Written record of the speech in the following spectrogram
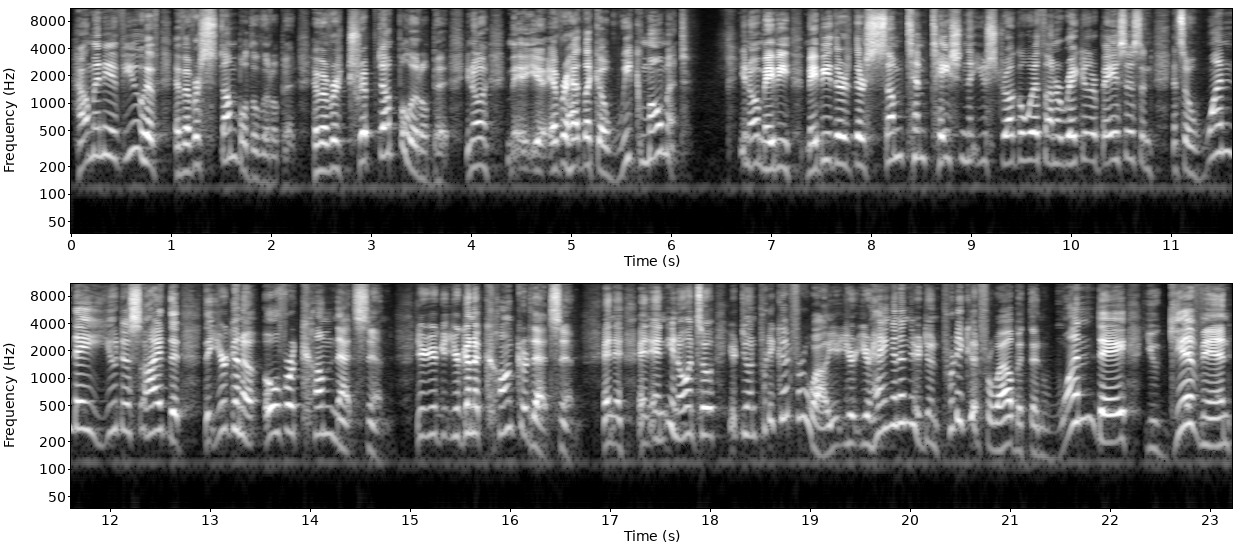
how many of you have, have ever stumbled a little bit, have ever tripped up a little bit? You know, ever had like a weak moment? You know, maybe, maybe there's, there's some temptation that you struggle with on a regular basis. And, and so one day you decide that, that you're going to overcome that sin. You're, you're, you're going to conquer that sin. And, and, and, you know, and so you're doing pretty good for a while. You're, you're hanging in there, you're doing pretty good for a while. But then one day you give in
